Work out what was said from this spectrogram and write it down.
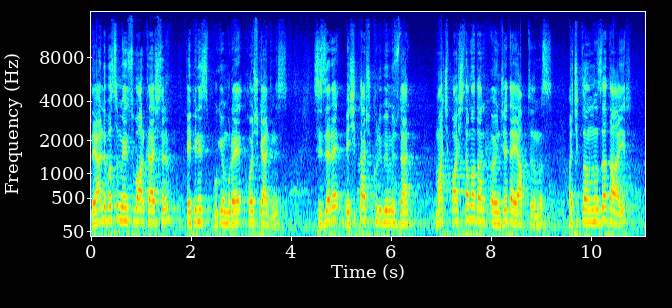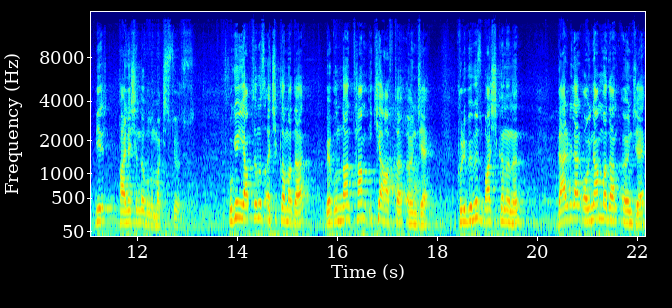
Değerli basın mensubu arkadaşlarım, hepiniz bugün buraya hoş geldiniz. Sizlere Beşiktaş kulübümüzden maç başlamadan önce de yaptığımız açıklamamıza dair bir paylaşımda bulunmak istiyoruz. Bugün yaptığımız açıklamada ve bundan tam iki hafta önce kulübümüz başkanının derbiler oynanmadan önce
